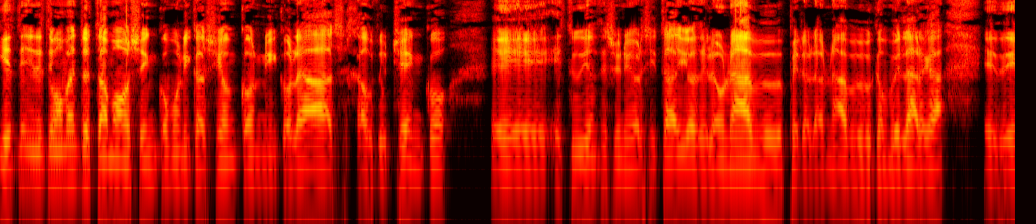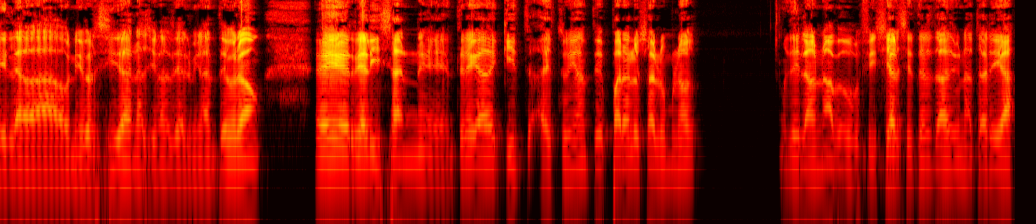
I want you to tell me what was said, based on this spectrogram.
Y en este momento estamos en comunicación con Nicolás Jautuchenko, eh, estudiantes universitarios de la UNAB, pero la UNAB con B larga, eh, de la Universidad Nacional de Almirante Brown, eh, realizan entrega de kit a estudiantes para los alumnos de la UNAB oficial. Se trata de una tarea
